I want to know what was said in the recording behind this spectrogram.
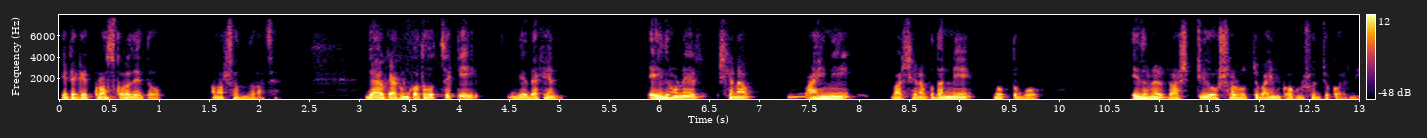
এটাকে ক্রস করা যেত আমার সন্দেহ আছে। যাই হোক, এখন কথা হচ্ছে কি যে দেখেন, এই ধরনের সেনা বাহিনী বা সেনাপ্রধান নিয়ে বক্তব্য, এই ধরনের রাষ্ট্রীয় সর্বোচ্চ বাহিনী কখনো সহ্য করেনি।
